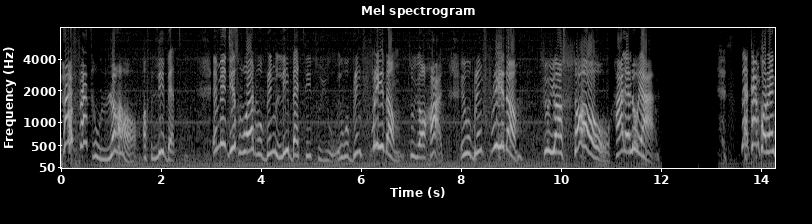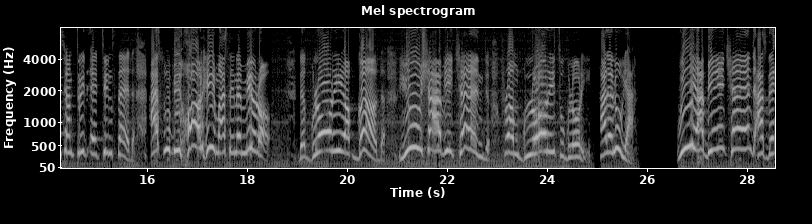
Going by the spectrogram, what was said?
perfect law of liberty. I mean, this word will bring liberty to you. It will bring freedom to your heart. It will bring freedom to your soul. Hallelujah. Second Corinthians 3:18 said, As we behold him as in a mirror, the glory of God, you shall be changed from glory to glory. Hallelujah. We are being changed as the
